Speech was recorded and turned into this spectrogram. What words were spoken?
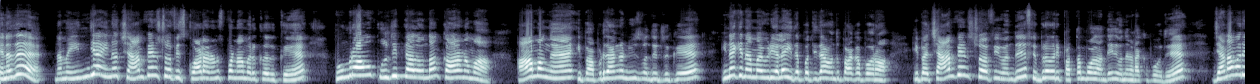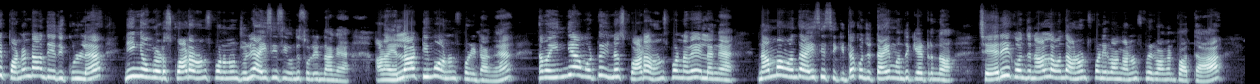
என்னது? நம்ம இந்தியா இன்னும் சாம்பியன்ஸ் ட்ரோஃபி ஸ்குவாட் அனௌன்ஸ் பண்ணாம இருக்கிறதுக்கு பும்ராவும் குல்தீப் யாதவும் தான் காரணமா? ஆமாங்க. இப்போ அப்படிதாங்க நியூஸ் வந்துட்டு இருக்கு இன்னைக்கு நம்ம வீடியோல இதை பத்தி தான் வந்து பார்க்க போறோம். இப்போ சாம்பியன்ஸ் ட்ரோஃபி வந்து பிப்ரவரி பத்தொன்பதாம் தேதி வந்து நடக்க போகுது. ஜனவரி பன்னெண்டாம் தேதிக்குள்ள நீங்க உங்களோட ஸ்குவாட் அனௌன்ஸ் பண்ணணும்னு சொல்லி ஐசிசி வந்து சொல்லியிருந்தாங்க. ஆனா எல்லா டீமும் அனௌன்ஸ் பண்ணிட்டாங்க. நம்ம இந்தியா மட்டும் இன்னும் ஸ்குவாட் அனௌன்ஸ் பண்ணவே இல்லைங்க. நம்ம வந்து ஐசிசி கிட்ட கொஞ்சம் டைம் வந்து கேட்டிருந்தோம் சரி கொஞ்ச நாள்ல வந்து அனௌன்ஸ் பண்ணிடுவாங்க அனௌன்ஸ் பண்ணிடுவாங்கன்னு பார்த்தா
